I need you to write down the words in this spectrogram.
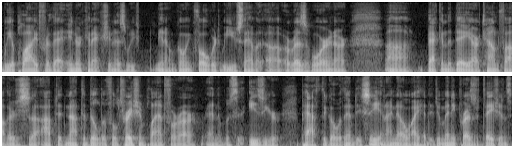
we applied for that interconnection as we you know going forward we used to have a, a, a reservoir in our uh, back in the day our town fathers uh, opted not to build a filtration plant for our and it was an easier path to go with MDC and I know I had to do many presentations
